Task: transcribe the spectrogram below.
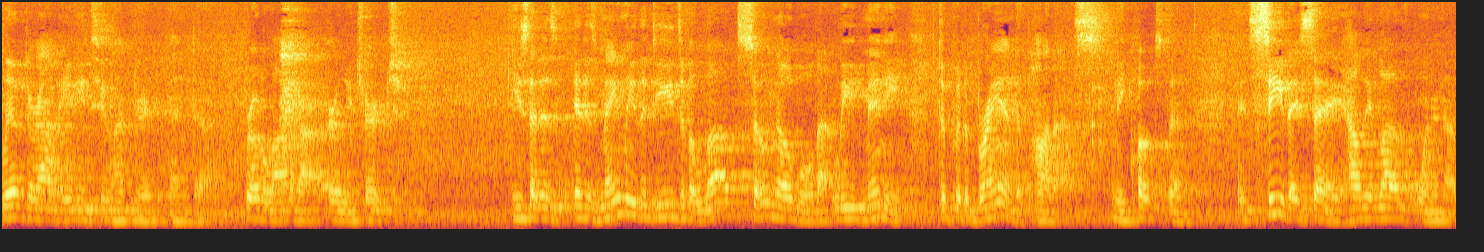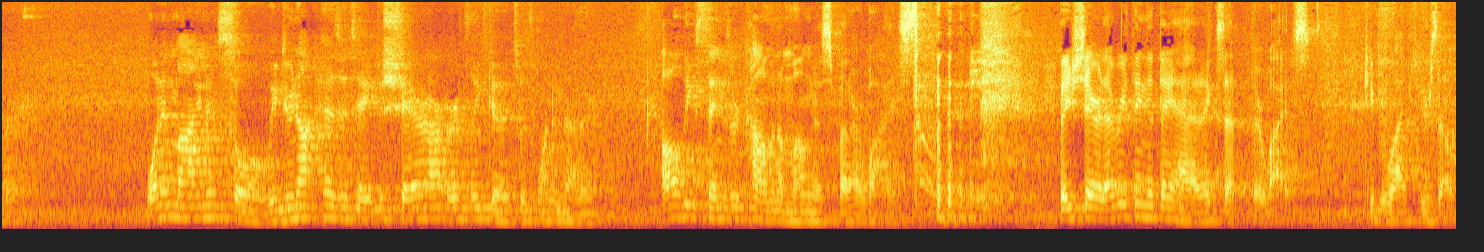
lived around 8200 and uh, wrote a lot about early church. He said, It is mainly the deeds of a love so noble that lead many to put a brand upon us. And he quotes them. And see, they say, how they love one another. One in mind and soul, we do not hesitate to share our earthly goods with one another. All these things are common among us but our wives. they shared everything that they had except their wives. Keep your wives to yourself.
